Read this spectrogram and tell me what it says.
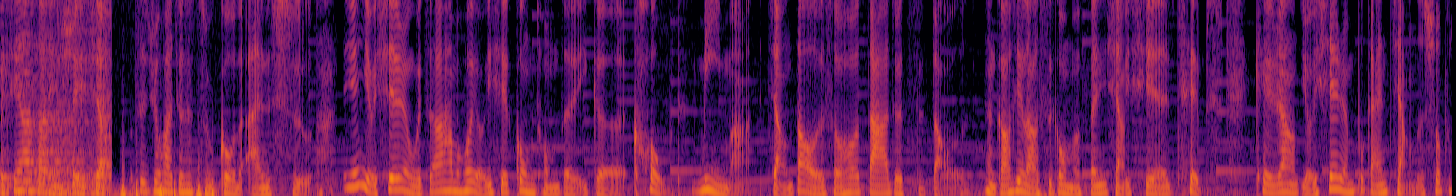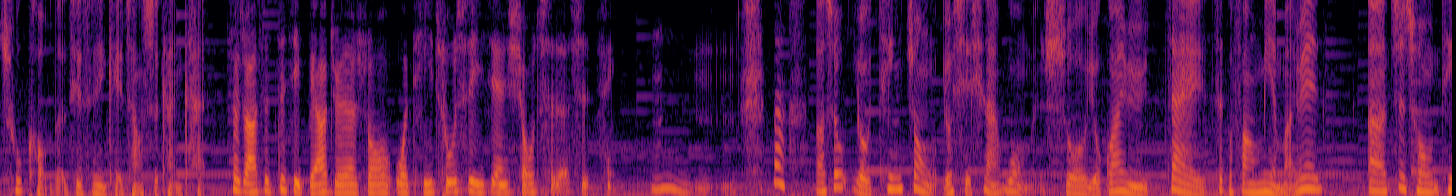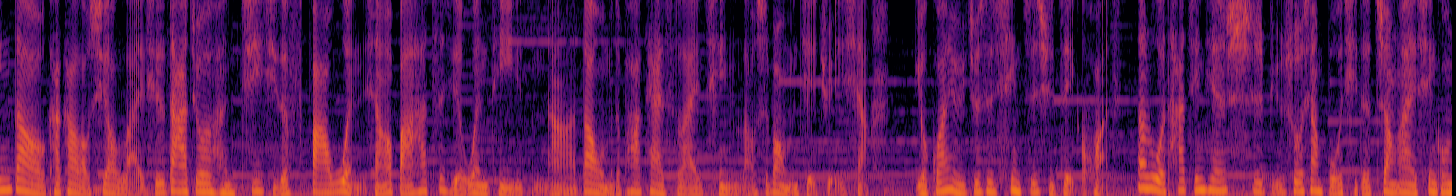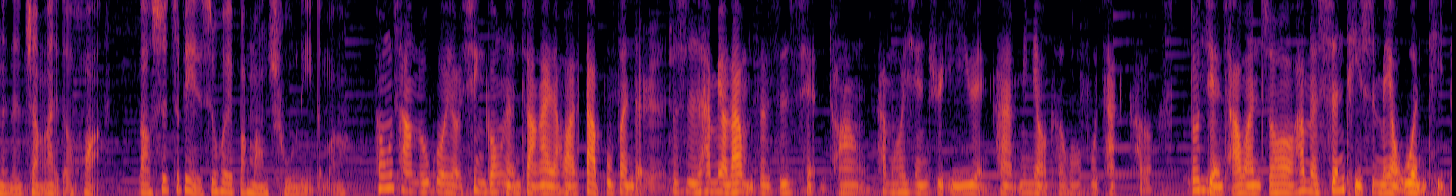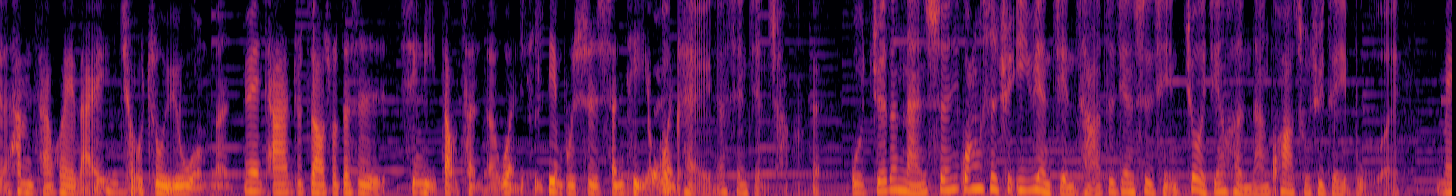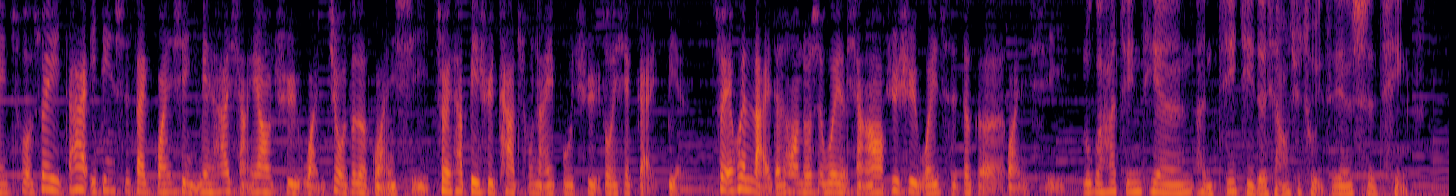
我今天要早点睡觉，这句话就是足够的暗示了。因为有些人我知道他们会有一些共同的一个 code 密码，讲到的时候大家就知道了。很高兴老师跟我们分享一些 tips，可以让有一些人不敢讲的、说不出口的，其实你可以尝试看看。最主要是自己不要觉得说我提出是一件羞耻的事情。嗯嗯嗯。那老师有听众有写信来问我们说，有关于在这个方面嘛？因为呃，自从听到卡卡老师要来，其实大家就会很积极的发问，想要把他自己的问题拿到我们的 podcast 来，请老师帮我们解决一下有关于就是性咨询这一块。那如果他今天是比如说像勃起的障碍、性功能的障碍的话，老师这边也是会帮忙处理的吗？通常如果有性功能障碍的话，大部分的人就是还没有来我们这之前，通常他们会先去医院看泌尿科或妇产科，都检查完之后，他们的身体是没有问题的，他们才会来求助于我们，因为他就知道说这是心理造成的问题，并不是身体有问题。OK，要先检查。对，我觉得男生光是去医院检查这件事情就已经很难跨出去这一步了。没错，所以他一定是在关系里面，他想要去挽救这个关系，所以他必须踏出那一步去做一些改变。所以会来的通常都是为了想要继续维持这个关系。如果他今天很积极的想要去处理这件事情，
